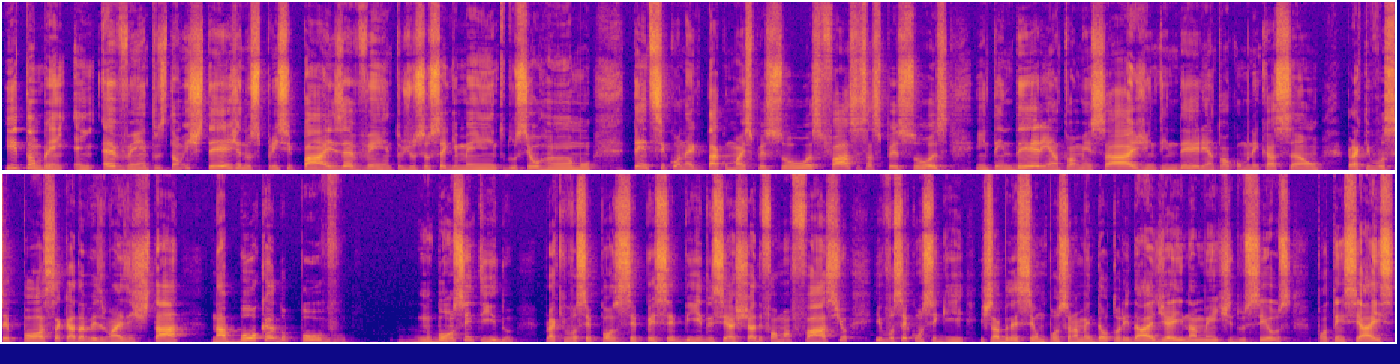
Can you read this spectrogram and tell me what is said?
e também em eventos. Então, esteja nos principais eventos do seu segmento, do seu ramo, tente se conectar com mais pessoas, faça essas pessoas entenderem a tua mensagem, entenderem a tua comunicação, para que você possa cada vez mais estar na boca do povo, no bom sentido para que você possa ser percebido e se achar de forma fácil e você conseguir estabelecer um posicionamento de autoridade aí na mente dos seus potenciais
